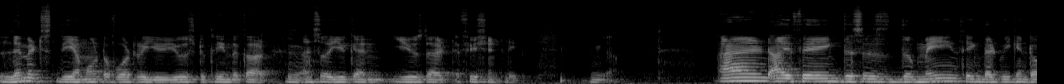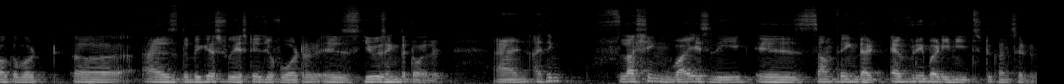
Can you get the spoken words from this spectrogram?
limits the amount of water you use to clean the car. Yeah. And so you can use that efficiently. Yeah. And i think this is the main thing that we can talk about uh, as the biggest wastage of water is using the toilet. And i think flushing wisely is something that everybody needs to consider.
